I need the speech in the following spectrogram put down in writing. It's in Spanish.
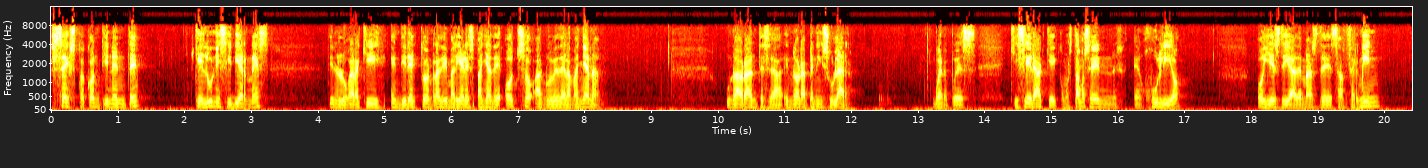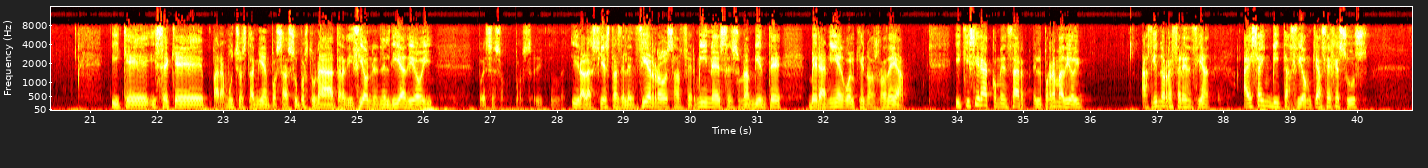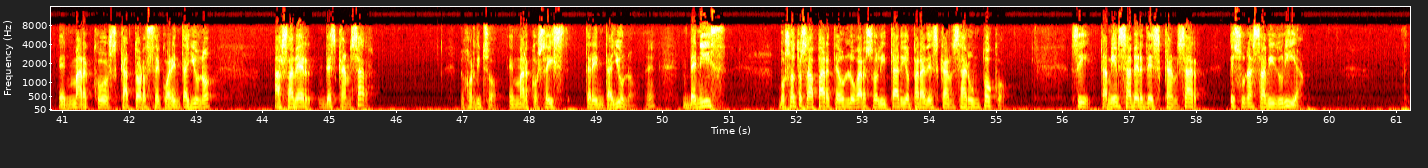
Sexto Continente, que lunes y viernes tiene lugar aquí en directo en Radio María en España de 8 a 9 de la mañana. Una hora antes en hora peninsular. Bueno, pues quisiera que, como estamos en, en julio, hoy es día además de San Fermín, y que y sé que para muchos también pues ha supuesto una tradición en el día de hoy pues eso pues ir a las fiestas del encierro San Fermines es un ambiente veraniego el que nos rodea y quisiera comenzar el programa de hoy haciendo referencia a esa invitación que hace Jesús en Marcos 14 41 a saber descansar mejor dicho en Marcos 6 31 ¿eh? venid vosotros aparte a un lugar solitario para descansar un poco. Sí, también saber descansar es una sabiduría.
